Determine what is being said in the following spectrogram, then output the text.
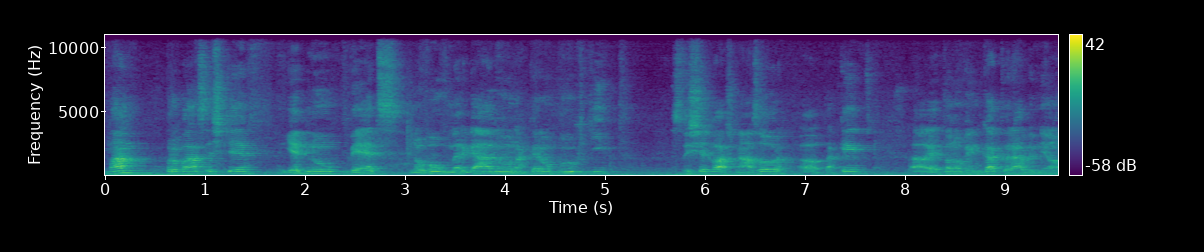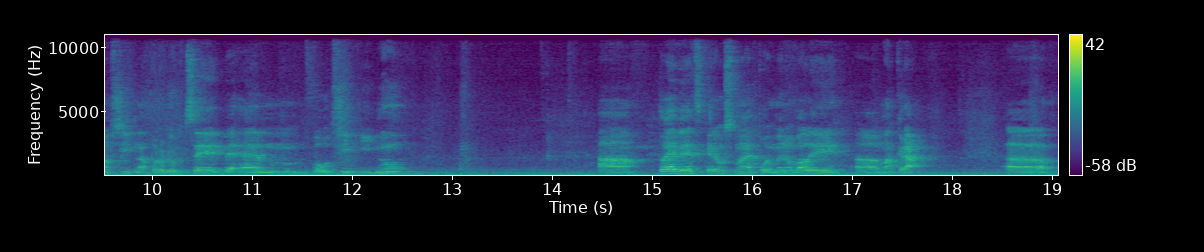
mám pro vás ještě jednu věc novou v Mergádu, na kterou budu chtít slyšet váš názor uh, taky. Uh, je to novinka, která by měla přijít na produkci během dvou, tří týdnů. A to je věc, kterou jsme pojmenovali uh, Makra. Uh,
